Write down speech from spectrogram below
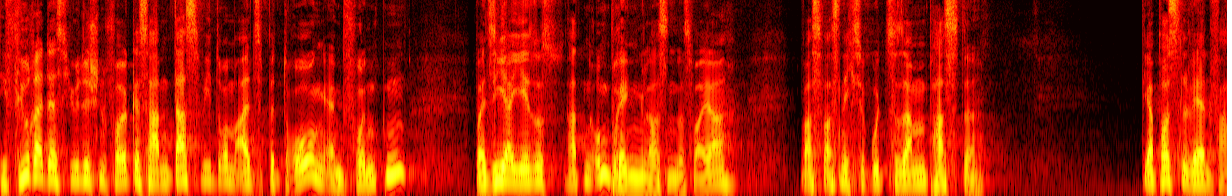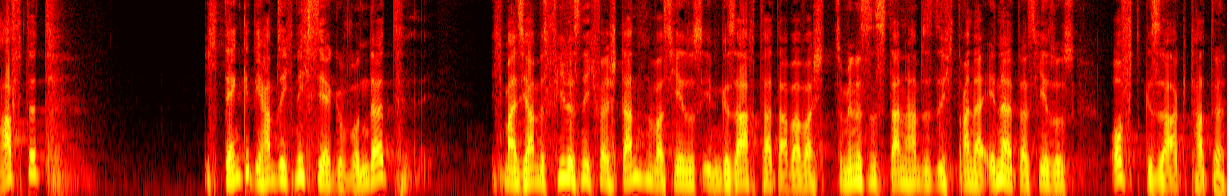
Die Führer des jüdischen Volkes haben das wiederum als Bedrohung empfunden weil sie ja Jesus hatten umbringen lassen. Das war ja was, was nicht so gut zusammenpasste. Die Apostel werden verhaftet. Ich denke, die haben sich nicht sehr gewundert. Ich meine, sie haben es vieles nicht verstanden, was Jesus ihnen gesagt hat, aber was, zumindest dann haben sie sich daran erinnert, dass Jesus oft gesagt hatte,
